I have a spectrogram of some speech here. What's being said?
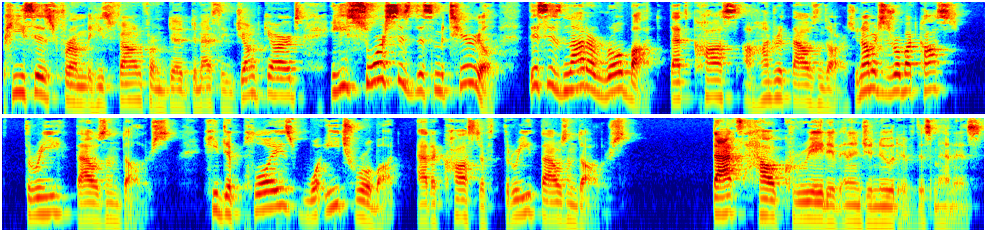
pieces from he's found from domestic junkyards. He sources this material. This is not a robot that costs hundred thousand dollars. You know how much this robot costs? Three thousand dollars. He deploys each robot at a cost of $3,000. That's how creative and ingenuitive this man is.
